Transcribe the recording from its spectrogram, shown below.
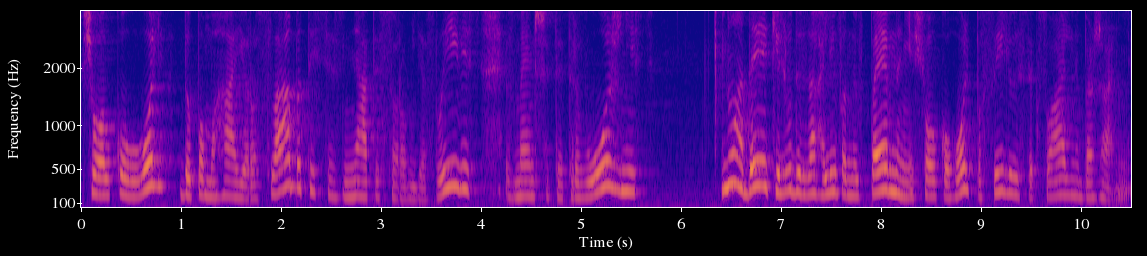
що алкоголь допомагає розслабитися, зняти сором'язливість, зменшити тривожність. Ну, а деякі люди взагалі вони впевнені, що алкоголь посилює сексуальне бажання.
